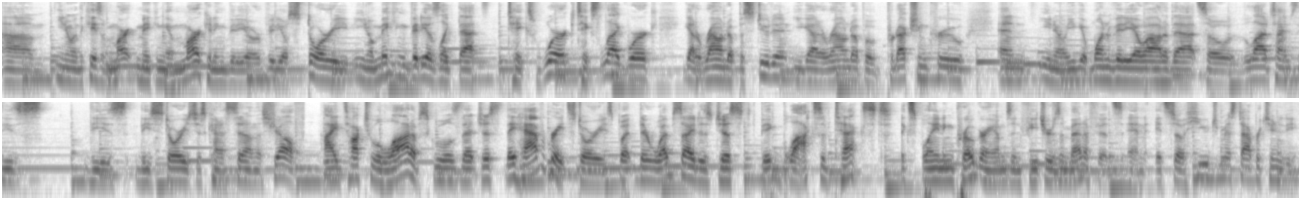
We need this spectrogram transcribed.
um, you know, in the case of mark making a marketing video or video story, you know, making videos like that takes work, takes legwork. You got to round up a student, you got to round up a production crew, and you know, you get one video out of that. So a lot of times these these these stories just kind of sit on the shelf. I talk to a lot of schools that just they have great stories, but their website is just big blocks of text explaining programs and features and benefits, and it's a huge missed opportunity.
